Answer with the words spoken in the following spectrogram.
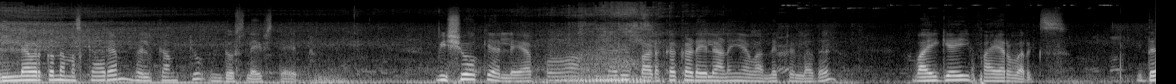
എല്ലാവർക്കും നമസ്കാരം. Welcome to Indos lifestyle Vishu ഒക്കെ അല്ലേ? അപ്പോൾ ഇന്നൊരു പടക്കക്കടയിലാണ് ഞാൻ വന്നിട്ടുള്ളത്. വൈഗൈ ഫയർ വർക്ക്സ് ഇത്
